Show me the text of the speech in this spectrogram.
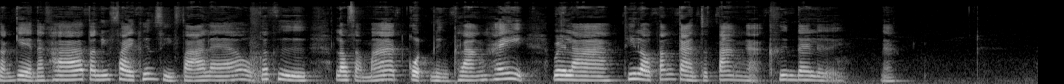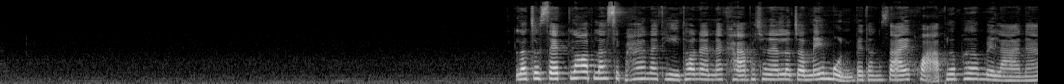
สังเกตนะคะ ตอนนี้ไฟขึ้นสีฟ้าแล้วก็คือเราสามารถกดหนึ่งครั้งให้เวลาที่เราต้องการจะตั้งอะขึ้นได้เลยนะเราจะเซตรอบละ 15 นาทีเท่านั้นนะคะ เพราะฉะนั้นเราจะไม่หมุนไปทางซ้ายขวาเพื่อเพิ่มเวลานะ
